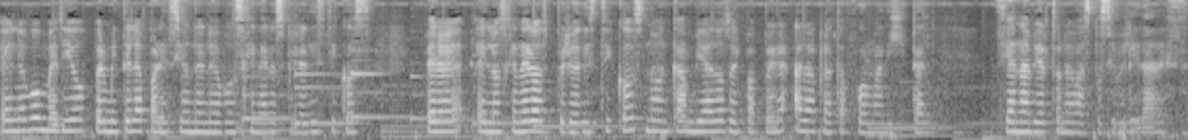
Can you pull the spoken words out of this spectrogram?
El nuevo medio permite la aparición de nuevos géneros periodísticos, pero en los géneros periodísticos no han cambiado del papel a la plataforma digital, se han abierto nuevas posibilidades.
